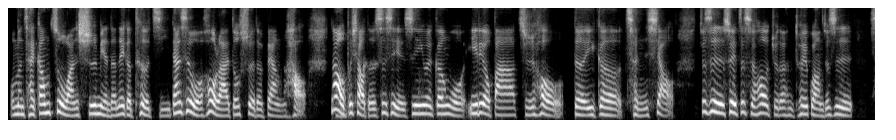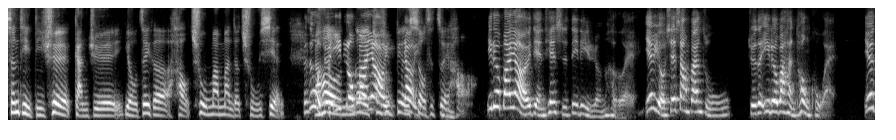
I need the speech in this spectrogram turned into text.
我们才刚做完失眠的那个特辑，但是我后来都睡得非常好。那我不晓得是不是也是因为跟我一六八之后的一个成效，就是所以这时候觉得很推广，就是。身体的确感觉有这个好处，慢慢的出现。可是我觉得一六八要变瘦是最好。一六八要有一点天时地利人和，哎，因为有些上班族觉得一六八很痛苦，哎，因为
